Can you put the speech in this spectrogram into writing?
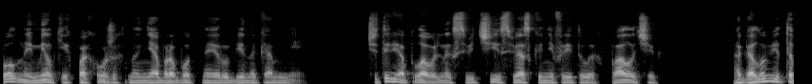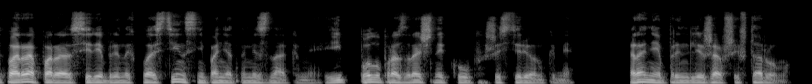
полный мелких, похожих на необработанные рубины камней. Четыре оплавленных свечи, связка нефритовых палочек, оголовье топора, пара серебряных пластин с непонятными знаками и полупрозрачный куб с шестеренками, ранее принадлежавший второму.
